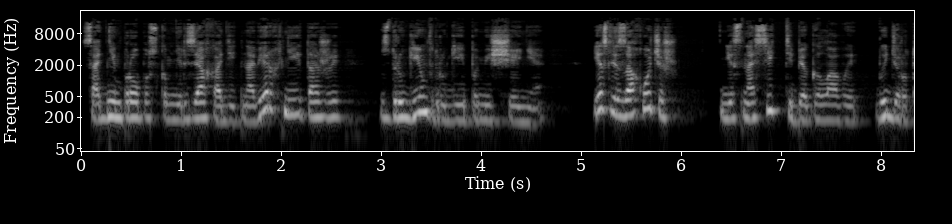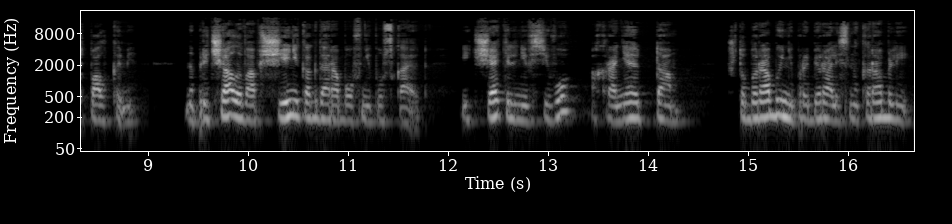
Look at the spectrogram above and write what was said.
С одним пропуском нельзя ходить на верхние этажи, с другим в другие помещения. Если захочешь, не сносить тебе головы, выдерут палками. На причалы вообще никогда рабов не пускают. И тщательнее всего охраняют там, чтобы рабы не пробирались на корабли.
